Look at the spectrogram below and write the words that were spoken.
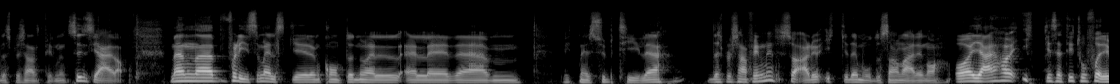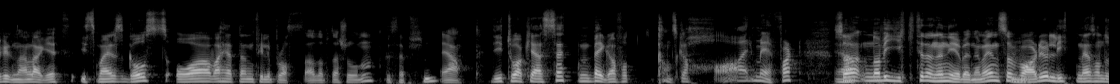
Desplechin-filmen, syns jeg, da. Men for de som elsker en Conte eller um, litt mer subtile Desplechin-filmer, så er det jo ikke det moduset han er i nå. Og jeg har ikke sett de to forrige filmene han laget. 'Ismails Ghosts' og hva het den Philip Roth-adaptasjonen? Deception. Ja, De to har ikke jeg sett, men begge har fått ganske hard medfart. Så Ja. når vi gikk til denne nye Benjamin, så var det jo litt med sånn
